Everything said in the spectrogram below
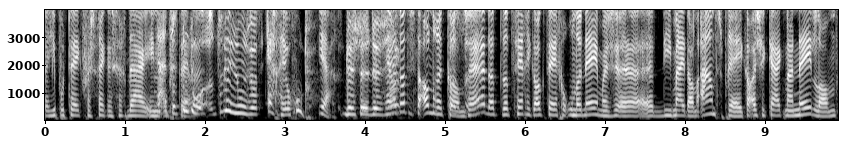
hypotheekverstrekkers zich daarin ja, opstellen? Tot nu, tot nu doen ze dat echt heel goed. Ja, dus, dus, ja dat is de andere kant. Dat, hè? Dat, dat zeg ik ook tegen ondernemers uh, die mij dan aanspreken. Als je kijkt naar Nederland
